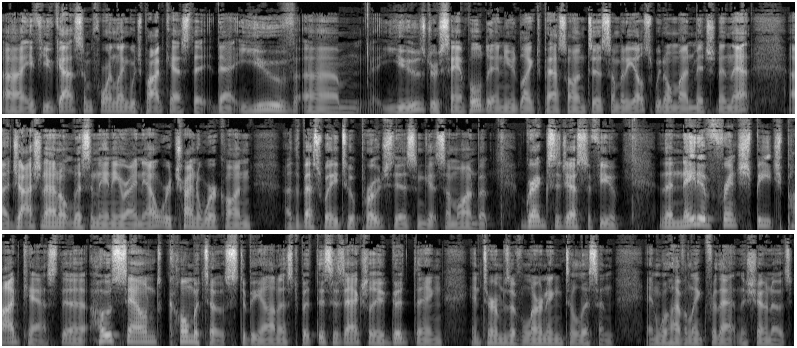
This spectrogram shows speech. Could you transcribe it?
uh, if you've got some foreign language podcasts that, that you've um, used or sampled and you'd like to pass on to somebody else, we don't mind mentioning that. Uh, Josh and I don't listen to any right now. We're trying to work on uh, the best way to approach this and get some on, but Greg suggests a few. The Native French Speech Podcast. The hosts sound comatose, to be honest, but this is actually a good thing in terms of learning to listen, and we'll have a link for that in the show notes.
